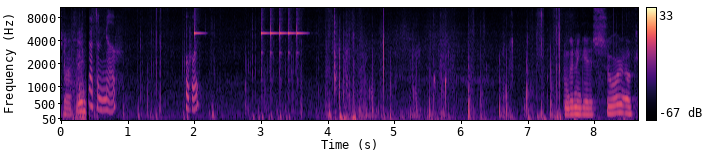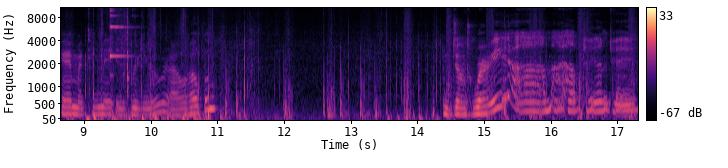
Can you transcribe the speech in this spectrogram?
so I think That's enough. Hopefully. I'm gonna get a sword. Okay, my teammate is bridging over. I will help him. Don't worry, um, I have TNT.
